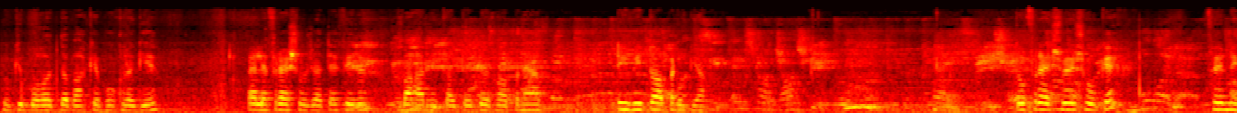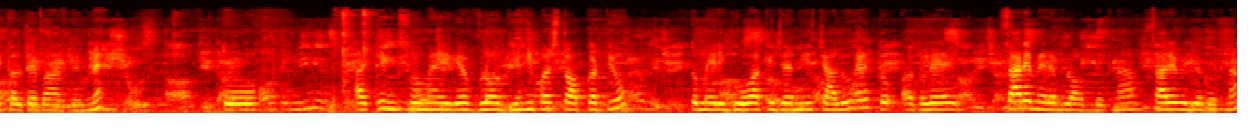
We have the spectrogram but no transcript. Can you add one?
क्योंकि बहुत दबा के भूख लगी है। पहले फ्रेश हो जाते हैं, फिर बाहर निकलते हैं। देखो, अपने आप टीवी तो अपन गया। तो फ्रेश व्रेश होके फिर निकलते बाहर घूमने। तो आई थिंक सो मैं ये व्लॉग यहीं पर स्टॉप करती हूँ। तो मेरी गोवा की जर्नी चालू है तो अगले सारे मेरे ब्लॉग देखना, सारे वीडियो देखना,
